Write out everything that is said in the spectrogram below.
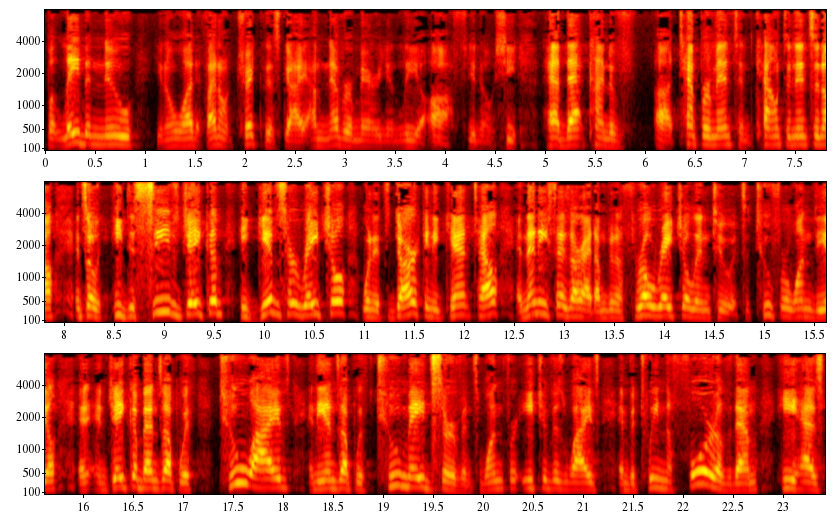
but Laban knew, you know what, if I don't trick this guy, I'm never marrying Leah off. You know, she had that kind of uh, temperament and countenance and all. And so he deceives Jacob. He gives her Rachel when it's dark and he can't tell. And then he says, all right, I'm going to throw Rachel in too. It's a two for one deal. And, and Jacob ends up with two wives and he ends up with two maid servants, one for each of his wives. And between the four of them, he has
